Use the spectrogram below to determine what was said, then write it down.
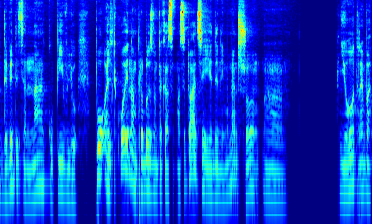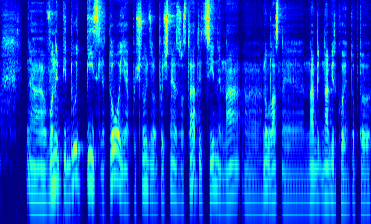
дивитися на купівлю. По альткоїнам приблизно така сама ситуація. Єдиний момент, що е, його треба. Е, Вони підуть після того, як почнуть почне зростати ціни на е, ну, власне, на, на біткоін. Тобто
